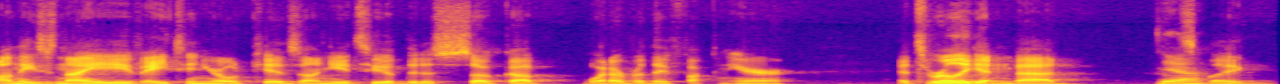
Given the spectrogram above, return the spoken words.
on these naive 18 year old kids on YouTube that just soak up whatever they fucking hear. It's really getting bad. Yeah. It's like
